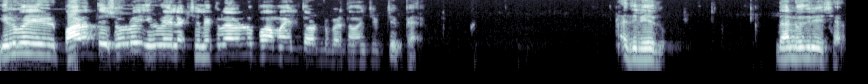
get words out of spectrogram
ఇరవై భారతదేశంలో ఇరవై లక్షల ఎకరాలలో పామాయిల్ తోటలు పెడతామని చెప్పి చెప్పారు. అది లేదు. దాన్ని వదిలేశారు.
